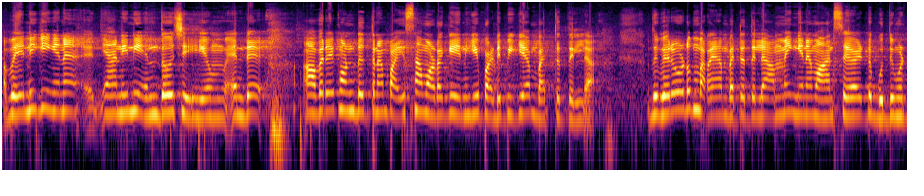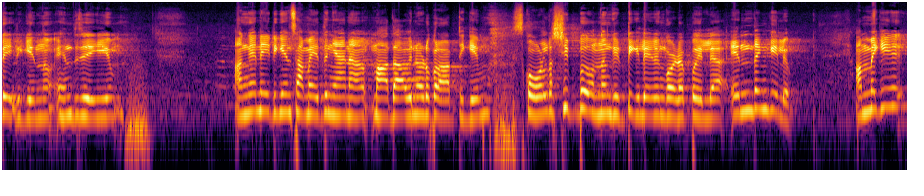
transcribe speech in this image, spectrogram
അപ്പോൾ എനിക്കിങ്ങനെ ഞാൻ ഇനി എന്തോ ചെയ്യും? എന്റെ അവരെ കൊണ്ട് ഇത്ര പൈസ മുടക്കി എനിക്ക് പഠിപ്പിക്കാൻ പറ്റത്തില്ല. ഇത് ഇവരോടും പറയാൻ പറ്റത്തില്ല. അമ്മ ഇങ്ങനെ മാനസികമായിട്ട് ബുദ്ധിമുട്ടിയിരിക്കുന്നു. എന്ത് ചെയ്യും? അങ്ങനെ ഇരിക്കുന്ന സമയത്ത് ഞാൻ മാതാവിനോട് പ്രാർത്ഥിക്കും. സ്കോളർഷിപ്പ് ഒന്നും കിട്ടിയില്ലെങ്കിലും കുഴപ്പമില്ല. എന്തെങ്കിലും അമ്മയ്ക്ക്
